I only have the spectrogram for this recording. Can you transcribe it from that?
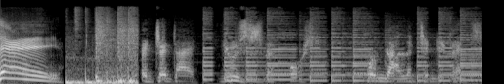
Okay! A Jedi uses the Force for knowledge and defense.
